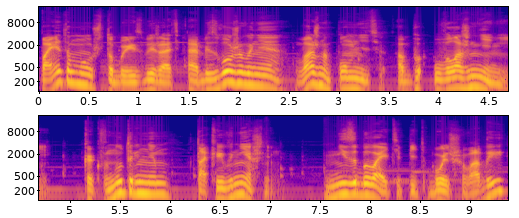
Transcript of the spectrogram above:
Поэтому, чтобы избежать обезвоживания, важно помнить об увлажнении, как внутреннем, так и внешнем. Не забывайте пить больше воды,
